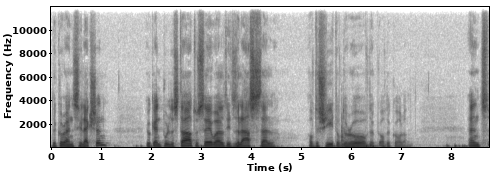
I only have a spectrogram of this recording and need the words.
the current selection. You can pull the star to say, well, it's the last cell of the sheet, of the row, of the, of the column. And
